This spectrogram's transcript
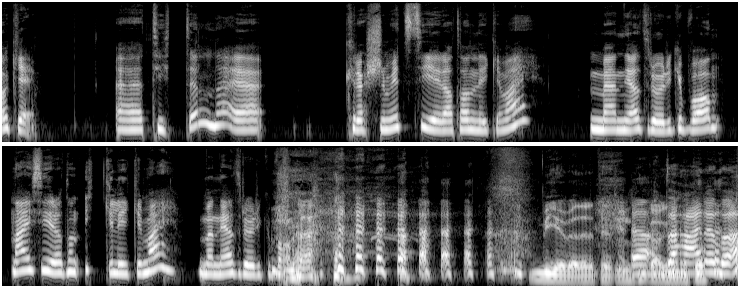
OK. Eh, Tittelen det er 'Crushen mitt sier at han liker meg, men jeg tror ikke på han'. Nei, sier at han ikke liker meg, men jeg tror ikke på han. Mye bedre tittel. Ja, det her er da,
